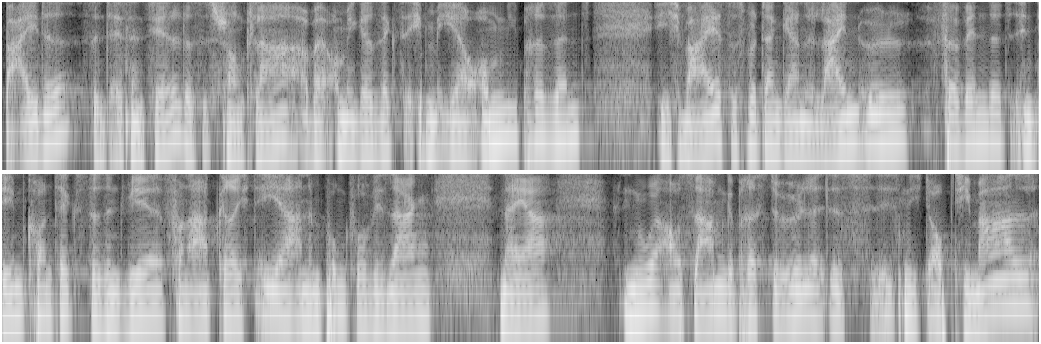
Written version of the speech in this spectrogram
Beide sind essentiell, das ist schon klar, aber Omega-6 eben eher omnipräsent. Ich weiß, es wird dann gerne Leinöl verwendet in dem Kontext. Da sind wir von artgerecht eher an einem Punkt, wo wir sagen, naja, nur aus Samen gepresste Öle ist, ist nicht optimal.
